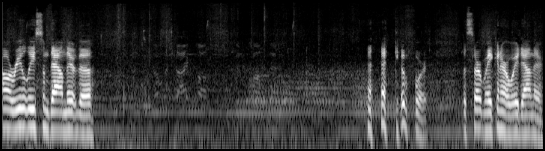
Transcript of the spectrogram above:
Oh, I'll release them down there though. Go for it. Let's start making our way down there.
